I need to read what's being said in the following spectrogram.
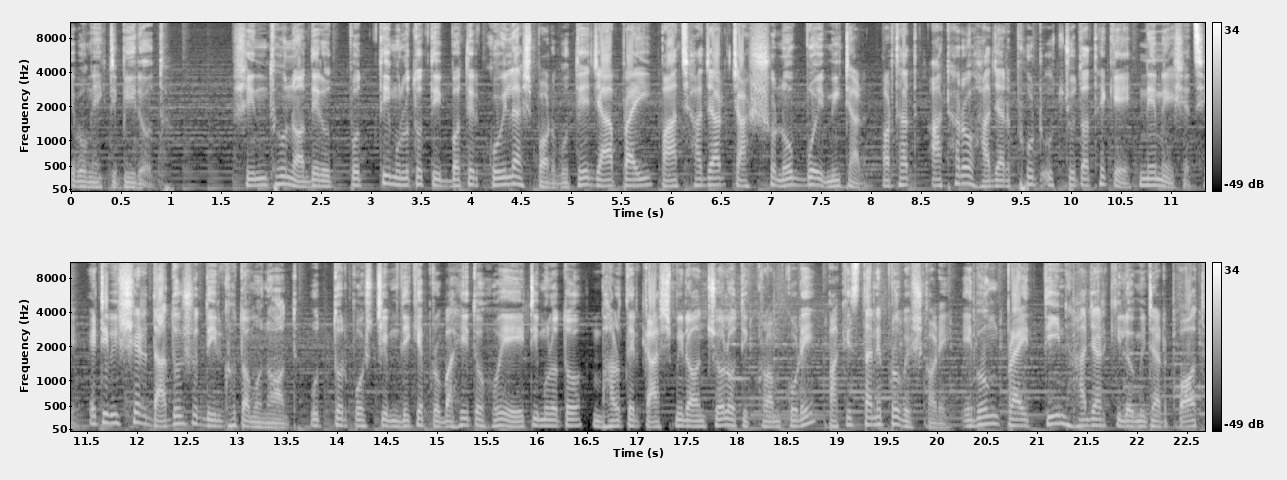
এবং একটি বিরোধ। সিন্ধু নদের উৎপত্তি মূলত তিব্বতের কৈলাস পর্বতে, যা প্রায় পাঁচ হাজার চারশো নব্বই মিটার, অর্থাৎ আঠারো হাজার ফুট উচ্চতা থেকে নেমে এসেছে। এটি বিশ্বের দ্বাদশ দীর্ঘতম নদ। উত্তর পশ্চিম দিকে প্রবাহিত হয়ে এটি মূলত ভারতের কাশ্মীর অঞ্চল অতিক্রম করে পাকিস্তানে প্রবেশ করে এবং প্রায় তিন হাজার কিলোমিটার পথ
